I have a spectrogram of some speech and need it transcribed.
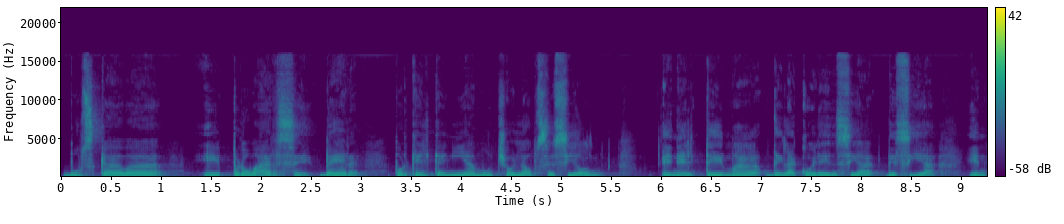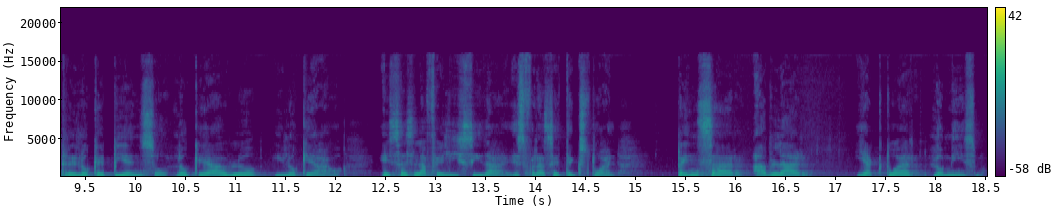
buscaba eh, probarse, ver, porque él tenía mucho la obsesión en el tema de la coherencia, decía, entre lo que pienso, lo que hablo y lo que hago. Esa es la felicidad, es frase textual. Pensar, hablar y actuar, lo mismo.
